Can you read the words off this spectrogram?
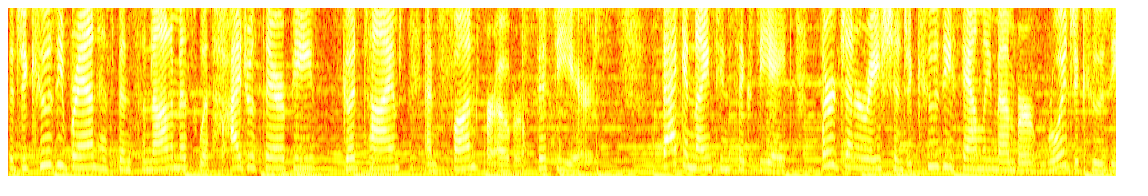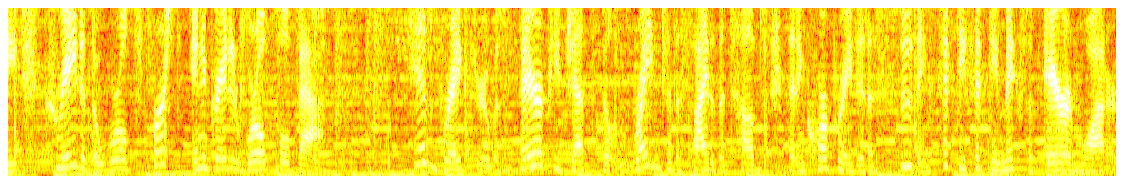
The Jacuzzi brand has been synonymous with hydrotherapy, good times, and fun for over 50 years. Back in 1968, third generation Jacuzzi family member Roy Jacuzzi created the world's first integrated whirlpool bath. His breakthrough was therapy jets built right into the side of the tubs that incorporated a soothing 50 50 mix of air and water.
